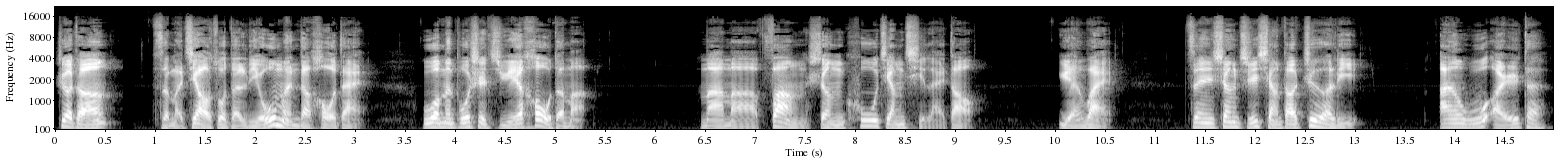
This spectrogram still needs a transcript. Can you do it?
这等怎么叫做的刘门的后代？我们不是绝后的吗？”妈妈放声哭将起来，道：“员外，怎生只想到这里？俺无儿的，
